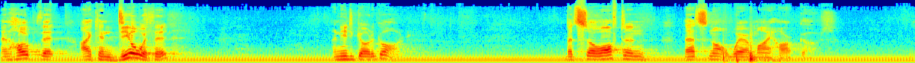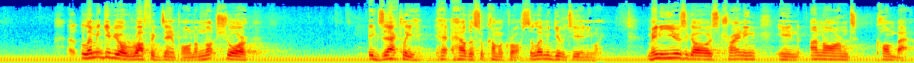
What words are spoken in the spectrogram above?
and hope that I can deal with it. I need to go to God. But so often, that's not where my heart goes. Uh, let me give you a rough example, and I'm not sure exactly how this will come across, so let me give it to you anyway. Many years ago, I was training in unarmed combat.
